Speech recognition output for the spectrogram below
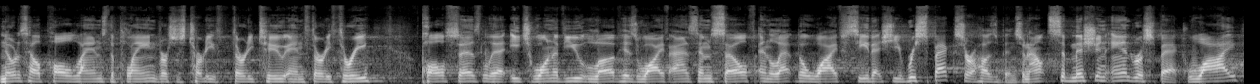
Notice how Paul lands the plane, verses 30, 32 and 33. Paul says, Let each one of you love his wife as himself, and let the wife see that she respects her husband. So now it's submission and respect. Why?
